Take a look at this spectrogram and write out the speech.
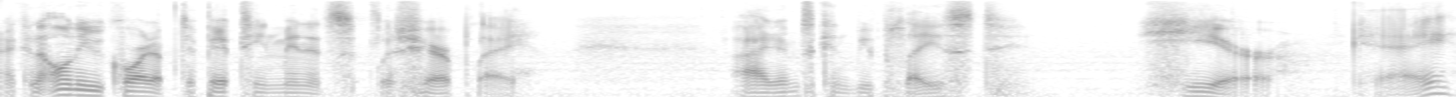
I can only record up to 15 minutes with SharePlay. Items can be placed here. Okay.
